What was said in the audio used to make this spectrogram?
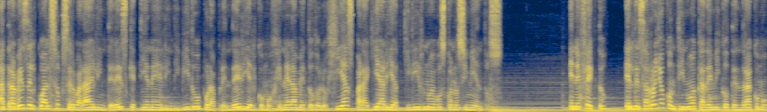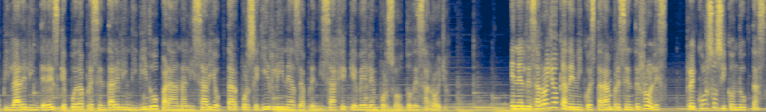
a través del cual se observará el interés que tiene el individuo por aprender y el cómo genera metodologías para guiar y adquirir nuevos conocimientos. En efecto, el desarrollo continuo académico tendrá como pilar el interés que pueda presentar el individuo para analizar y optar por seguir líneas de aprendizaje que velen por su autodesarrollo. En el desarrollo académico estarán presentes roles, recursos y conductas,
